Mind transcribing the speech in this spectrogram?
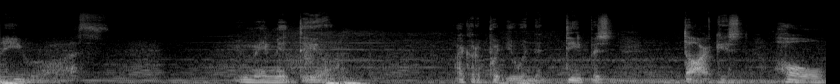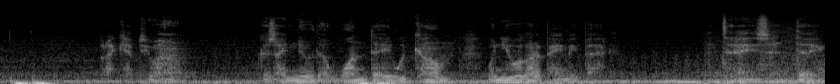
Johnny Ross. You made me a deal. I could have put you in the deepest, darkest hole, but I kept you out because I knew that one day would come when you were going to pay me back. And today's that day.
